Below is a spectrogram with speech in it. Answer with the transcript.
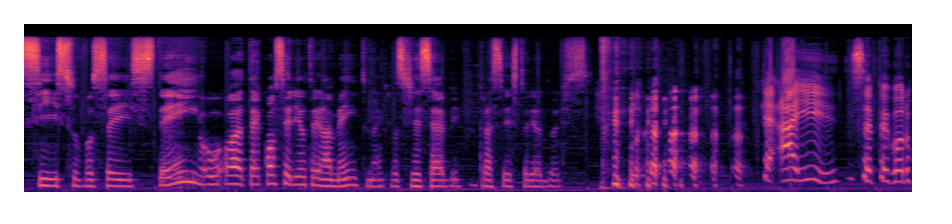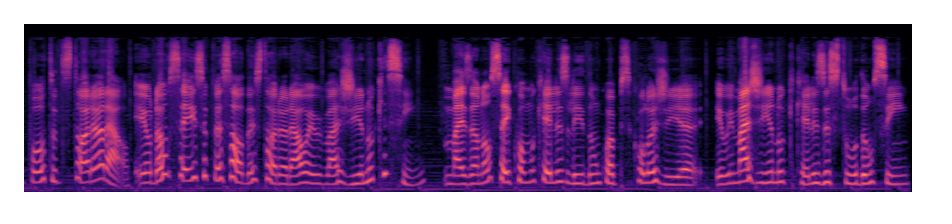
se isso vocês têm, ou, ou, até qual seria o treinamento né, que vocês recebem para ser historiadores. aí você pegou no ponto de história oral. Eu não sei se o pessoal da história oral, eu imagino que sim, mas eu não sei como que eles lidam com a psicologia. Eu imagino que eles estudam sim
